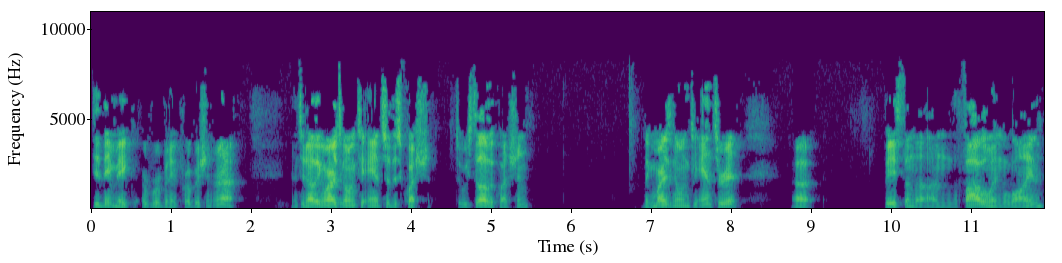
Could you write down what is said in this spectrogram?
Did they make a rabbinic prohibition or not? And so now the Gemara is going to answer this question. So we still have the question. The Gemara is going to answer it uh, based on the on the following line.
